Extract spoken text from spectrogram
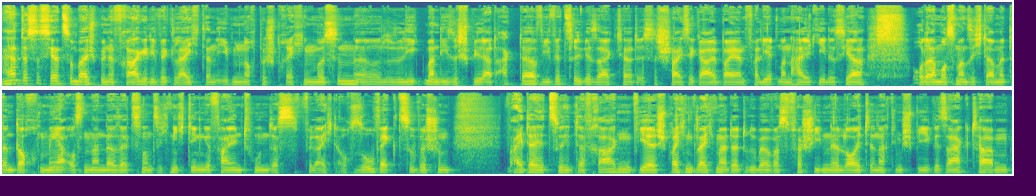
Ja, das ist ja zum Beispiel eine Frage, die wir gleich dann eben noch besprechen müssen. Äh, legt man dieses Spiel ad acta, wie Witzel gesagt hat, ist es scheißegal, Bayern verliert man halt jedes Jahr. Oder muss man sich damit dann doch mehr auseinandersetzen und sich nicht den Gefallen tun, das vielleicht auch so wegzuwischen, weiter zu hinterfragen. Wir sprechen gleich mal darüber, was verschiedene Leute nach dem Spiel gesagt haben.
